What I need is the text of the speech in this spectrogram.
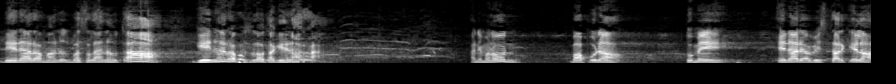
देणारा माणूस बसला नव्हता. घेणारा बसला होता घेणारा. आणि म्हणून बापूना तुम्ही येणाऱ्या वीस तारखेला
